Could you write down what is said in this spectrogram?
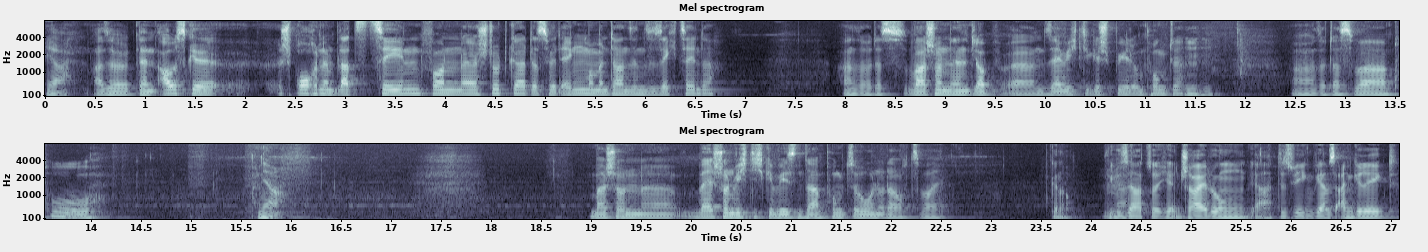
ja, also den ausgesprochenen Platz 10 von äh, Stuttgart, das wird eng. Momentan sind sie 16. Also das war schon, ich glaube, äh, ein sehr wichtiges Spiel um Punkte. Mhm. Also das war, puh, ja. War schon, äh, wäre schon wichtig gewesen, da einen Punkt zu holen oder auch zwei. Genau. Wie ja. gesagt, solche Entscheidungen, ja, deswegen, wir haben es angeregt,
